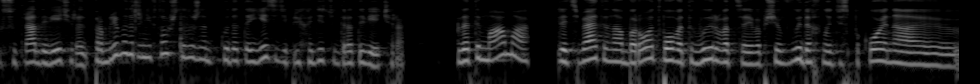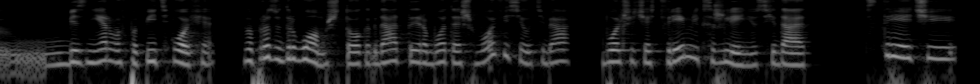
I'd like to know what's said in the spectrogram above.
с утра до вечера. Проблема даже не в том, что нужно куда-то ездить и приходить с утра до вечера. Когда ты мама, для тебя это наоборот повод вырваться и вообще выдохнуть и спокойно, э, без нервов попить кофе. Вопрос в другом, что когда ты работаешь в офисе, у тебя большая часть времени, к сожалению, съедает встречи,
